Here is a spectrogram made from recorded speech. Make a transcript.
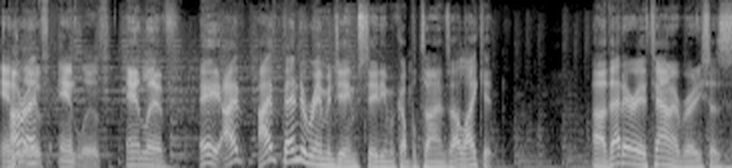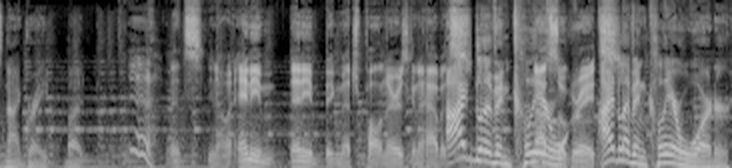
and All right. live and live. and live. Hey, I've I've been to Raymond James Stadium a couple times. I like it. Uh, that area of town, everybody says is not great, but Yeah, it's you know any any big metropolitan area is going to have its. I'd live in Clear. Not so great. I'd live in Clearwater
